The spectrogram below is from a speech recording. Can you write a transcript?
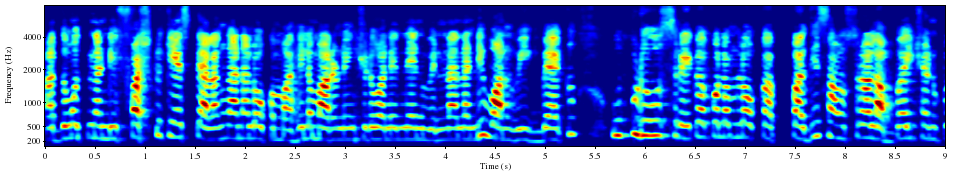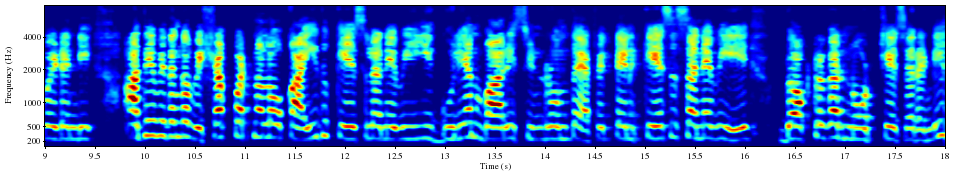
అర్థమవుతుందండి. ఫస్ట్ కేసు తెలంగాణలో ఒక మహిళ మరణించడం అనేది నేను విన్నానండి వన్ వీక్ బ్యాక్. ఇప్పుడు శ్రీకాకుళంలో ఒక పది సంవత్సరాల అబ్బాయి చనిపోయాడండి. అదే విధంగా విశాఖపట్నంలో ఒక ఐదు కేసులు అనేవి ఈ గులియన్ బారీ సిండ్రోమ్తో ఎఫెక్ట్ అయిన కేసెస్ అనేవి డాక్టర్ గారు నోట్ చేశారండి.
